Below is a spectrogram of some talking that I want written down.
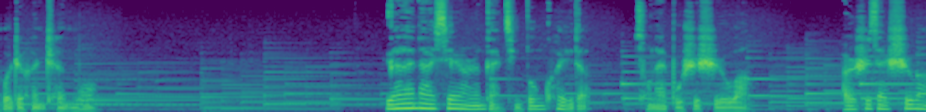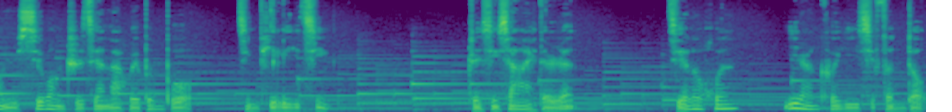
或者很沉默。原来那些让人感情崩溃的，从来不是失望。而是在失望与希望之间来回奔波，精疲力尽。真心相爱的人，结了婚，依然可以一起奋斗，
